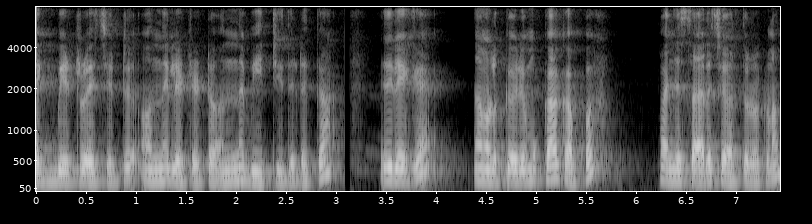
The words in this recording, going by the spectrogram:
എഗ് ബീറ്റർ വെച്ചിട്ട് ഒന്നിലിട്ടിട്ട് ഒന്ന് ബീറ്റ് ചെയ്തെടുക്കുക. ഇതിലേക്ക് നമ്മൾക്ക് ഒരു മുക്കാൽ കപ്പ് പഞ്ചസാര ചേർത്ത് കൊടുക്കണം.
